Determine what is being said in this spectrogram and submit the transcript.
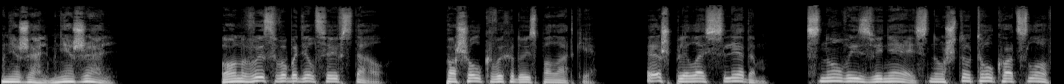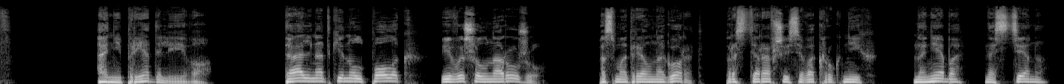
Мне жаль, мне жаль. Он высвободился и встал. Пошел к выходу из палатки. Эш плелась следом, снова извиняясь, но что толку от слов? Они предали его. Таль надкинул полог и вышел наружу. Посмотрел на город, простиравшийся вокруг них, на небо, на стену,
